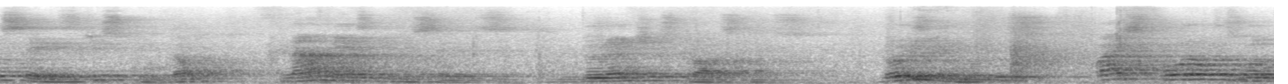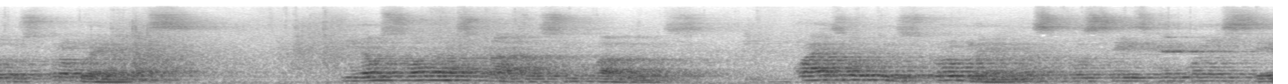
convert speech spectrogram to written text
vocês discutam na mesa de vocês, durante os próximos dois minutos, quais foram os outros problemas que não são relacionados aos cinco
